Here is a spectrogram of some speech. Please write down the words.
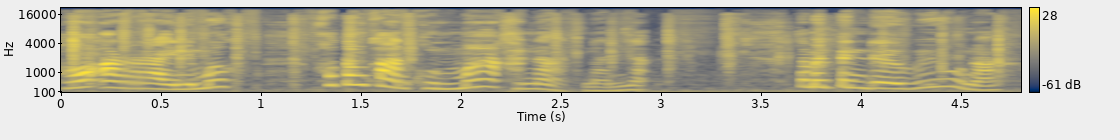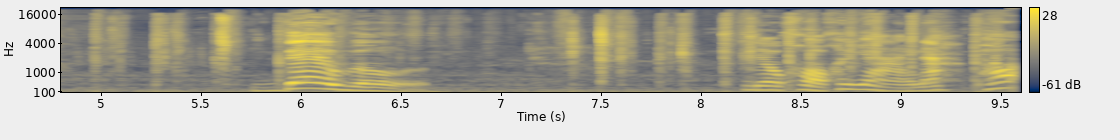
เพราะอะไรในเมื่อเขาต้องการคุณมากขนาดนั้นน่ะ แต่มันเป็นเดวิลนะ เดวิล เดี๋ยวขอขยายนะ เพราะ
